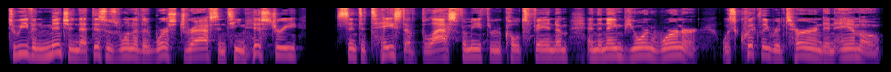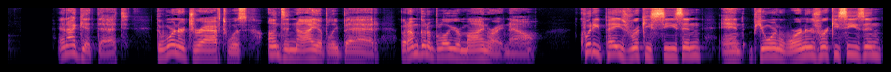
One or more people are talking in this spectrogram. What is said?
To even mention that this was one of the worst drafts in team history sent a taste of blasphemy through Colts fandom, and the name Bjorn Werner was quickly returned in ammo. And I get that. The Werner draft was undeniably bad, but I'm going to blow your mind right now. Paye's rookie season and Bjorn Werner's rookie season,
